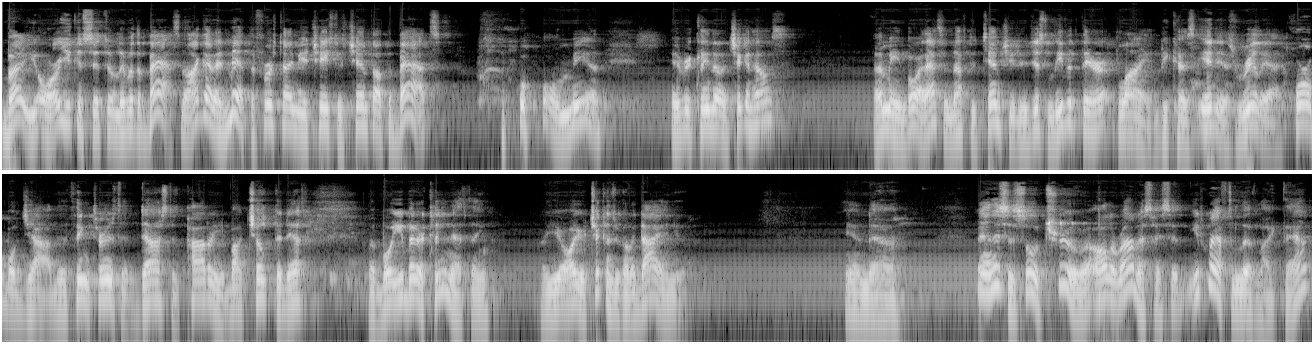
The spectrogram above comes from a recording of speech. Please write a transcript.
but you, or you can sit there and live with the bats. Now I got to admit, the first time you chased a chimp out the bats, oh man, ever cleaned out a chicken house? I mean, boy, that's enough to tempt you to just leave it there lying because it is really a horrible job. The thing turns to dust and powder, and you're about choked to death. But boy, you better clean that thing, or you, all your chickens are going to die on you. And uh, man, this is so true all around us. I said, you don't have to live like that.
